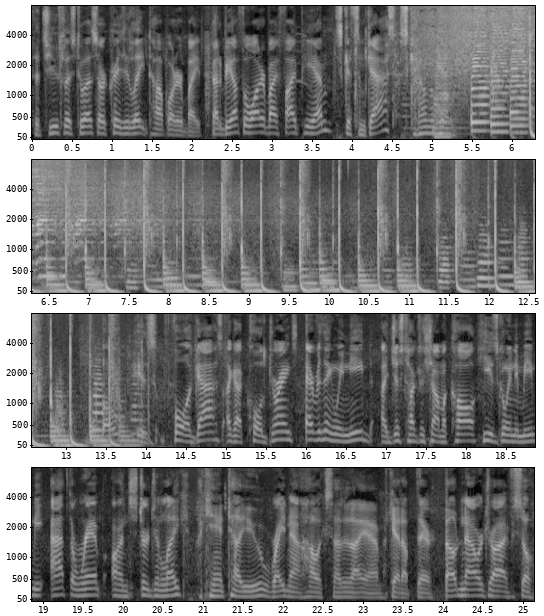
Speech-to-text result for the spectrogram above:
that's useless to us or crazy late top water bite. Got to be off the water by 5 p.m. Let's get some gas. Let's get on the is full of gas. I got cold drinks, everything we need. I just talked to Shawn McCall. He is going to meet me at the ramp on Sturgeon Lake. I can't tell you right now how excited I am to get up there. About an hour drive, so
